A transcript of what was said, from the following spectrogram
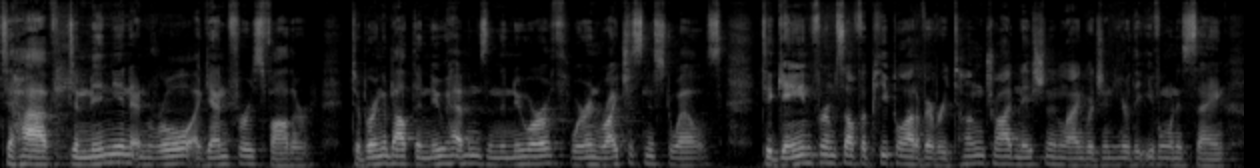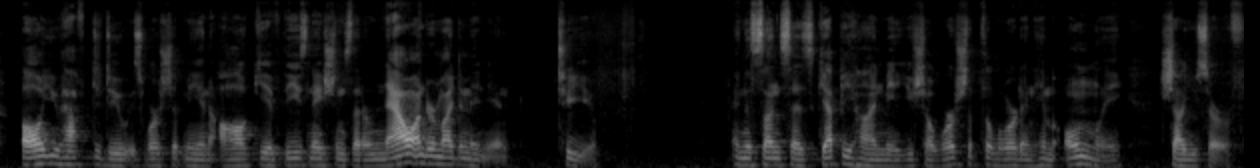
to have dominion and rule again for his Father, to bring about the new heavens and the new earth wherein righteousness dwells, to gain for himself a people out of every tongue, tribe, nation, and language. And here the evil one is saying, all you have to do is worship me, and I'll give these nations that are now under my dominion to you. And the Son says, Get behind me, you shall worship the Lord, and him only shall you serve.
